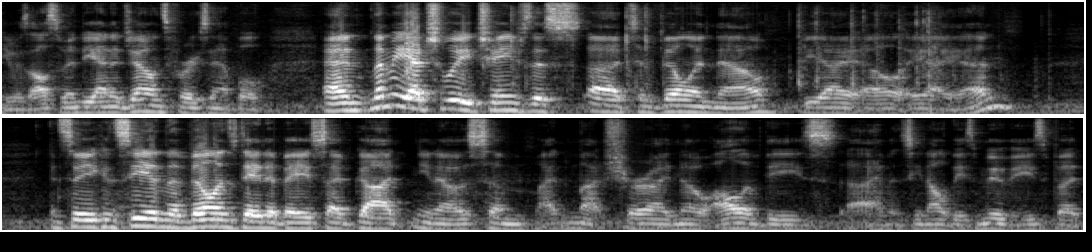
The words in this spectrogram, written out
he was also Indiana Jones, for example. And let me actually change this uh, to villain now, V-I-L-A-I-N. And so you can see in the villains database, I've got, you know, some, I'm not sure I know all of these. I haven't seen all these movies, but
